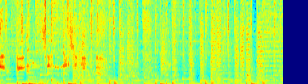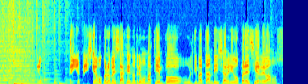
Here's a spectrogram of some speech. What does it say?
Esperanza hasta ahí llegamos con los mensajes, no tenemos más tiempo. Última tanda y ya venimos para el cierre, vamos.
